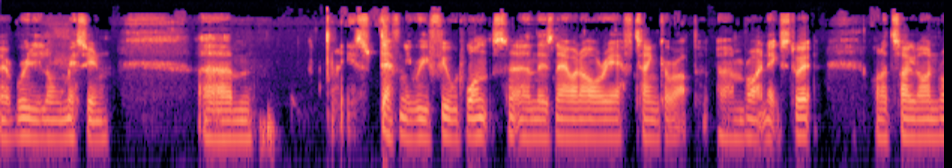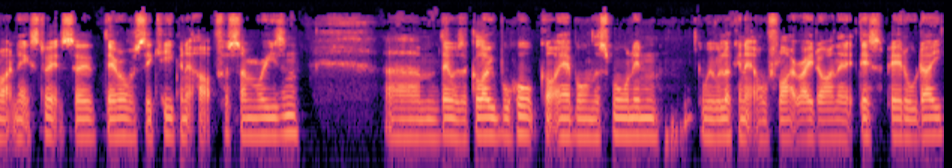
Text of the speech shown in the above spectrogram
a really long mission. Um, it's definitely refueled once, and there's now an RAF tanker up um, right next to it, on a tow line right next to it. So they're obviously keeping it up for some reason. Um, there was a Global Hawk got airborne this morning. We were looking at it on flight radar, and then it disappeared all day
